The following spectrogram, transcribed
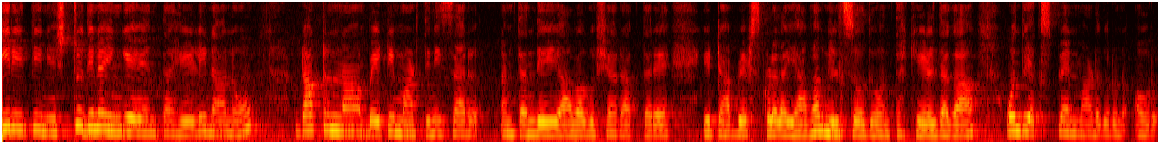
ಈ ರೀತಿ ಎಷ್ಟು ದಿನ ಹಿಂಗೆ ಅಂತ ಹೇಳಿ ನಾನು ಡಾಕ್ಟ್ರನ್ನ ಭೇಟಿ ಮಾಡ್ತೀನಿ ಸರ್. ನಮ್ಮ ತಂದೆ ಯಾವಾಗ ಹುಷಾರಾಗ್ತಾರೆ? ಈ ಟ್ಯಾಬ್ಲೆಟ್ಸ್ಗಳೆಲ್ಲ ಯಾವಾಗ ನಿಲ್ಲಿಸೋದು ಅಂತ ಕೇಳಿದಾಗ ಒಂದು ಎಕ್ಸ್ಪ್ಲೇನ್ ಮಾಡಿದ್ರು ಅವರು.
